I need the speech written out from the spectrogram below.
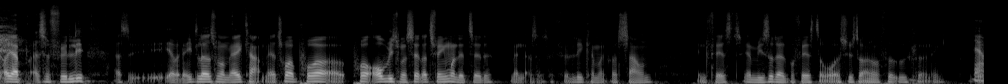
og jeg er selvfølgelig, altså, jeg vil da ikke lade, som om jeg ikke har, men jeg tror, jeg prøver, at- prøver at overbevise mig selv og tvinge mig lidt til det. Men altså, selvfølgelig kan man godt savne en fest. Jeg misser det på fester, hvor jeg synes, der var noget fed udklædning. Ja.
